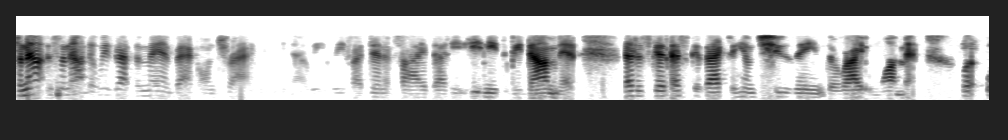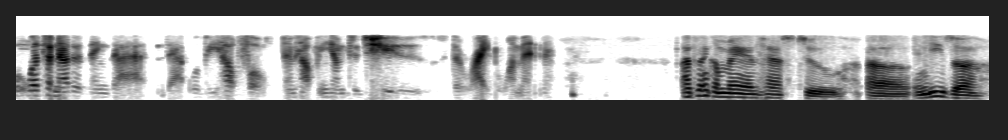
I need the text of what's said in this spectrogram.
So now, so now that we've got the man back on track, we've identified that he he needs to be dominant. Let us get let's get back to him choosing the right woman. What what's another thing that that will be helpful in helping him to choose the right woman? I think a man has to, uh, and these are,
